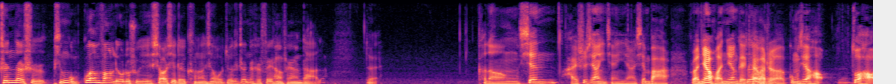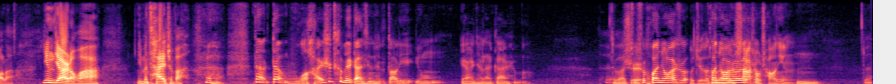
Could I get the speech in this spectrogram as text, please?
真的是苹果官方流露出一些消息的可能性，我觉得真的是非常非常大的。对，可能先还是像以前一样，先把软件环境给开发者贡献好做好了，硬件的话。你们猜去吧，但但我还是特别感兴趣的，到底用 AR 眼镜来干什么，对吧？就是换句话说，我觉得换句话说，杀手场景，嗯，对，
